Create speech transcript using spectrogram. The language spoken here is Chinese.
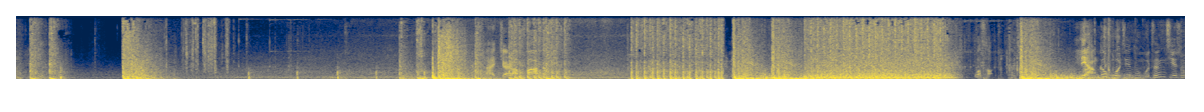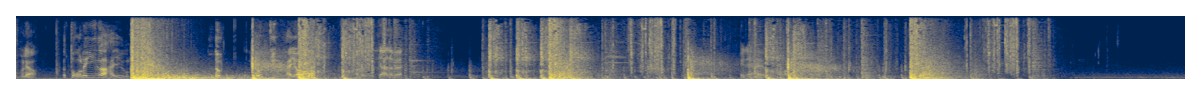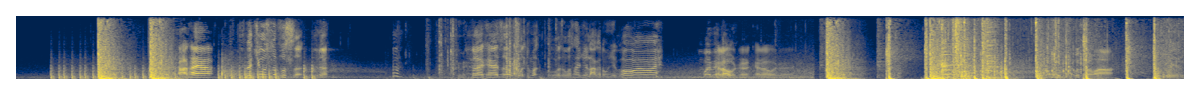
还接着他爸爸。我操！两个火箭筒，我真接受不了。躲了一个，还有一个楼楼顶还有啊。把楼顶干了呗。还有。打他呀！那就是不死，真的。过来开了车，我他妈，我我上去拿个东西。喂喂喂喂，外面。开到我这儿，开到我这儿。不死了吗？没有。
